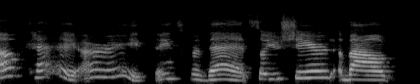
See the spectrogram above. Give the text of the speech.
okay, all right. Thanks for that. So you shared about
